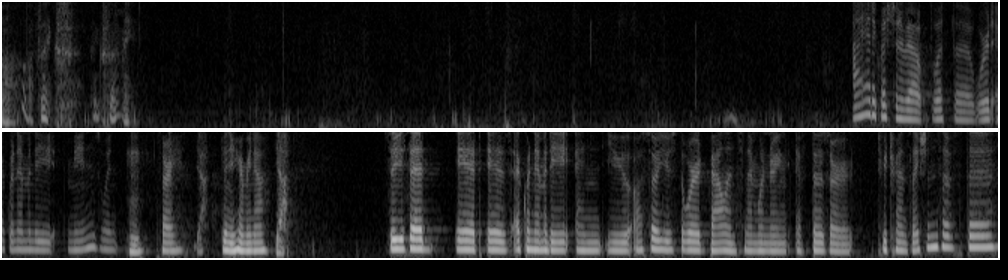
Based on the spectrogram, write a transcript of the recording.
Oh, thanks. Thanks, Amy. I had a question about what the word equanimity means when. Mm. Sorry. Yeah. Can you hear me now? Yeah. So you said it is equanimity, and you also used the word balance, and I'm wondering if those are two translations of the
